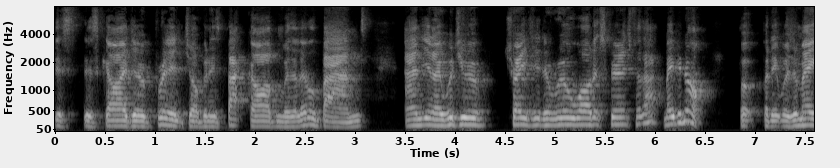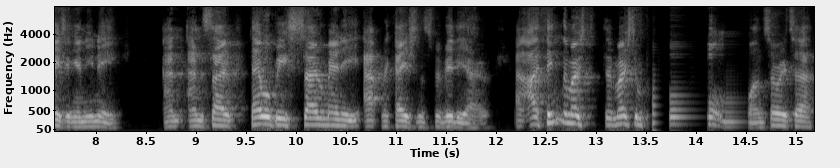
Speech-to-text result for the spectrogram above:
this this guy do a brilliant job in his back garden with a little band. And you know would you have traded a real world experience for that? Maybe not but but it was amazing and unique and and so there will be so many applications for video and i think the most the most important one sorry to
